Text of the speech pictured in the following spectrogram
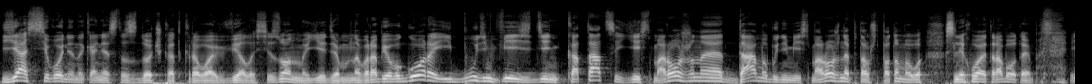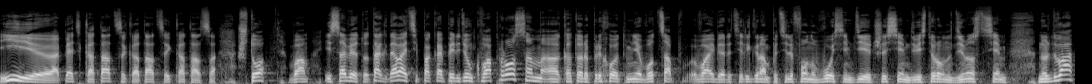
Я сегодня наконец-то с дочкой открываю велосезон. Мы едем на Воробьевы горы и будем весь день кататься, есть мороженое. Да, мы будем есть мороженое, потому что потом его с лихвой отработаем. И опять кататься, кататься и кататься. Что вам и советую. Так, давайте пока перейдем к вопросам, а, которые приходят мне в WhatsApp, Viber Viber Telegram по телефону 8 967 200 ровно 9702.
